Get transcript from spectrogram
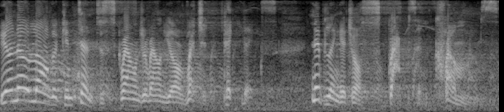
We are no longer content to scrounge around your wretched picnics, nibbling at your scraps and crumbs.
